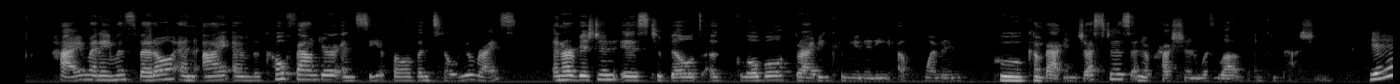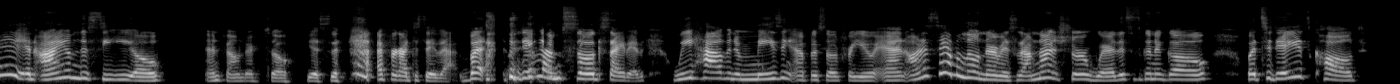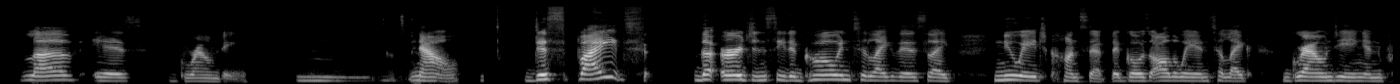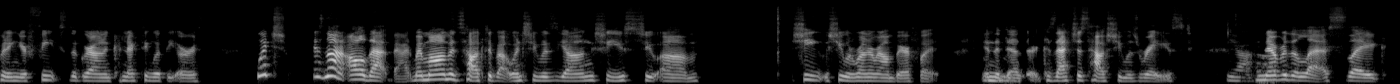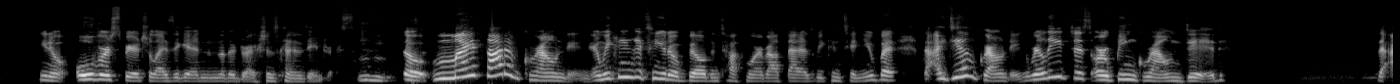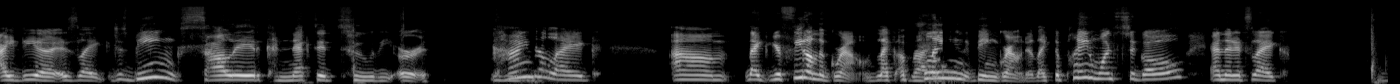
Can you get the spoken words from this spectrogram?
Hi, my name is Vero, and I am the co founder and CFO of Until We Arise. And our vision is to build a global, thriving community of women who combat injustice and oppression with love and compassion. Yay! And I am the CEO and founder. So, yes, I forgot to say that. But today I'm so excited. We have an amazing episode for you. And honestly, I'm a little nervous because I'm not sure where this is going to go. But today it's called Love is Grounding. Mm, now, despite the urgency to go into like this like new age concept that goes all the way into like grounding and putting your feet to the ground and connecting with the earth which is not all that bad. My mom had talked about when she was young she used to um she she would run around barefoot in mm-hmm. the desert because that's just how she was raised. Yeah. Nevertheless like you know, over spiritualizing it in another direction is kind of dangerous. Mm-hmm. So, my thought of grounding, and we can continue to build and talk more about that as we continue, but the idea of grounding really just, or being grounded, the idea is like just being solid, connected to the earth, mm-hmm. kind of like um like your feet on the ground like a right. plane being grounded like the plane wants to go and then it's like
